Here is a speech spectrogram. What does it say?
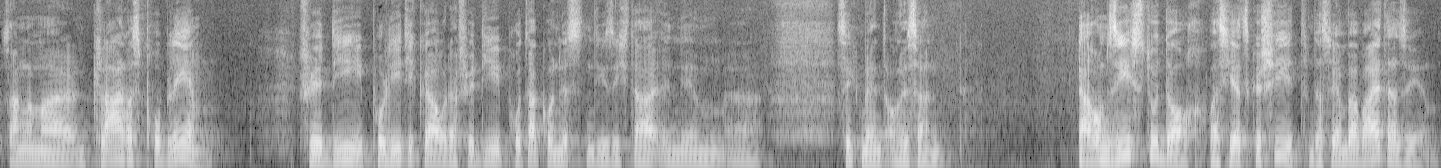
sagen wir mal, ein klares Problem für die Politiker oder für die Protagonisten, die sich da in dem äh, Segment äußern. Darum siehst du doch, was jetzt geschieht. Und das werden wir weitersehen.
